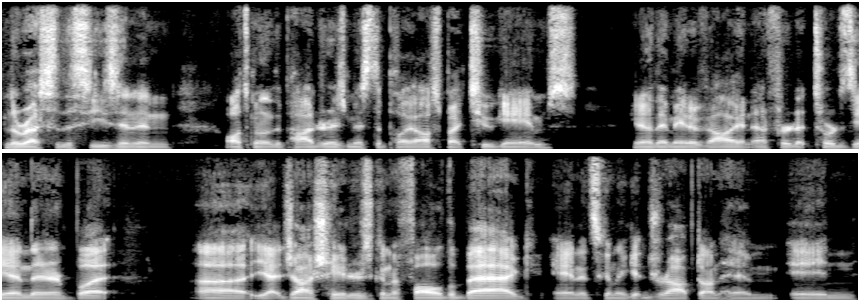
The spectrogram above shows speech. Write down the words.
the rest of the season, and ultimately the Padres missed the playoffs by two games. You know, they made a valiant effort at, towards the end there, but uh, yeah, Josh Hader is going to follow the bag, and it's going to get dropped on him in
